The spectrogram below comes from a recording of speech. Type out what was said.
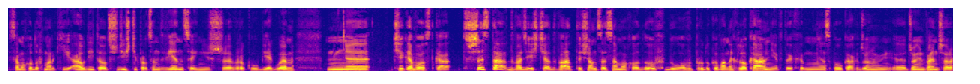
samochodów marki Audi, to o 30% więcej niż w roku ubiegłym. Ciekawostka, 322 tysiące samochodów było wyprodukowanych lokalnie w tych mm, spółkach joint, e, venture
